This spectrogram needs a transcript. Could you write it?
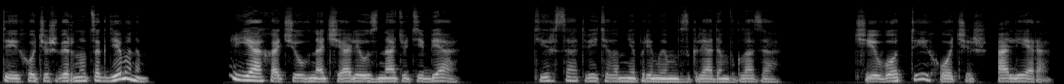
Ты хочешь вернуться к демонам?» «Я хочу вначале узнать у тебя». Тирса ответила мне прямым взглядом в глаза. «Чего ты хочешь, Алера?»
